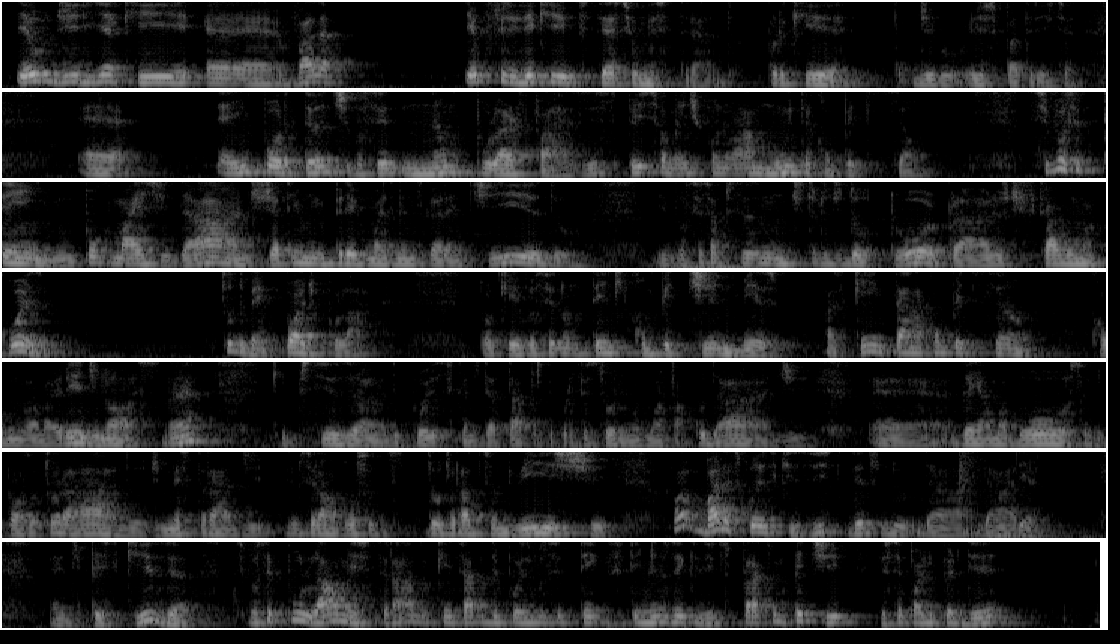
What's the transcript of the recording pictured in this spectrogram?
eu diria que é, vale a, eu preferiria que fizesse o mestrado, porque, digo isso, Patrícia, é, é importante você não pular fases, principalmente quando há muita competição. Se você tem um pouco mais de idade, já tem um emprego mais ou menos garantido, e você só precisa de um título de doutor para justificar alguma coisa, tudo bem, pode pular porque você não tem que competir mesmo. Mas quem está na competição, como a maioria de nós, né, que precisa depois se candidatar para ser professor em alguma faculdade, é, ganhar uma bolsa de pós-doutorado, de mestrado, de, sei lá, uma bolsa de doutorado de sanduíche, várias coisas que existem dentro do, da, da área é, de pesquisa, se você pular o mestrado, quem sabe depois você tem, você tem menos requisitos para competir e você pode perder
